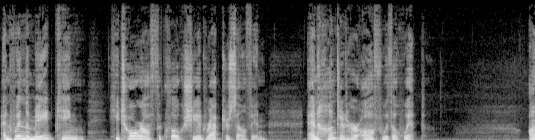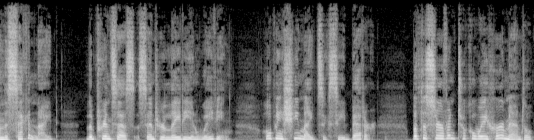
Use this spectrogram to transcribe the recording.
and when the maid came, he tore off the cloak she had wrapped herself in, and hunted her off with a whip. On the second night, the princess sent her lady in waiting, hoping she might succeed better, but the servant took away her mantle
